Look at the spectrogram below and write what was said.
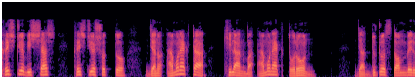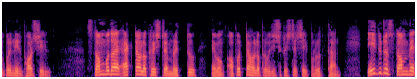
খ্রিস্টীয় বিশ্বাস, খ্রিস্টীয় সত্য যেন এমন একটা খিলান বা এমন এক তোরণ যা দুটো স্তম্ভের উপরে নির্ভরশীল। স্তম্ভদয়ের একটা হল খ্রিস্টের মৃত্যু এবং অপরটা হল প্রভু যীশু খ্রিস্টের সেই পুনরুত্থান। এই দুটো স্তম্ভের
